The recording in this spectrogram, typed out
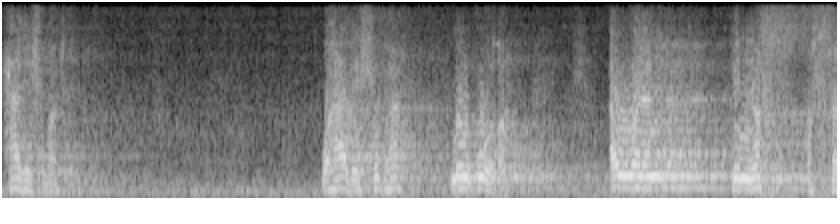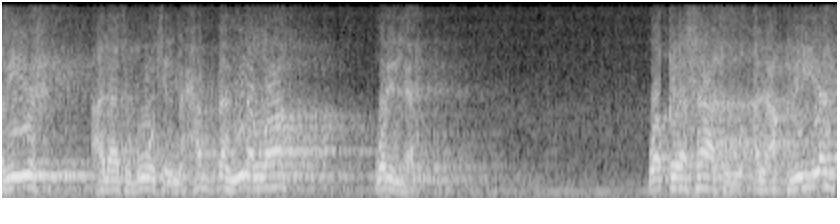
هذه شبهته. وهذه الشبهة منقوضة. أولا بالنص الصريح على ثبوت المحبة من الله ولله. والقياسات العقلية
